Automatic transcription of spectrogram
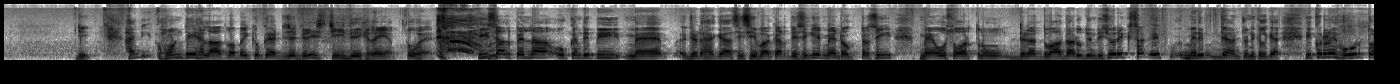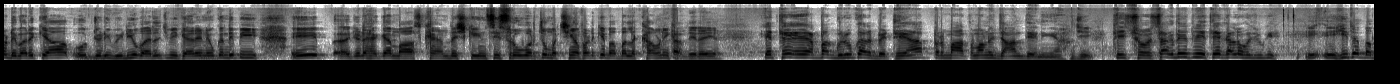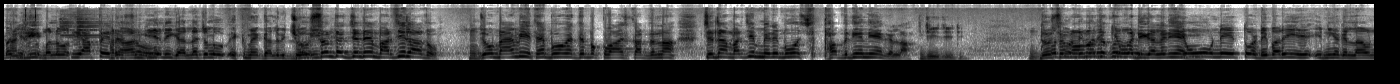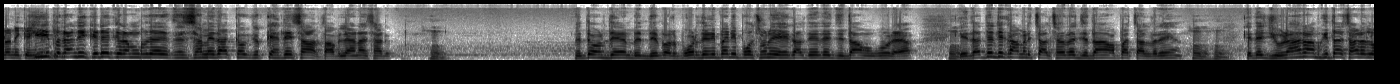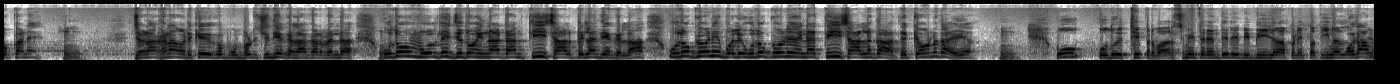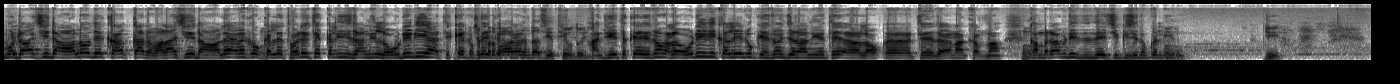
ਜੀ। ਹਾਂਜੀ, ਹੁਣ ਦੇ ਹਾਲਾਤ ਬਾਬਾ ਜੀ, ਕਿਉਂਕਿ ਅੱਜ ਜਿਹੜੀ ਚੀਜ਼ ਦੇਖ ਰਹੇ ਆ ਉਹ ਹੈ। 30 ਸਾਲ ਪਹਿਲਾਂ ਉਹ ਕਹਿੰਦੇ ਵੀ ਮੈਂ ਜਿਹੜਾ ਹੈਗਾ, ਅਸੀਂ ਸੇਵਾ ਕਰਦੇ ਸੀਗੇ, ਮੈਂ ਡਾਕਟਰ ਸੀ, ਮੈਂ ਉਸ ਔਰਤ ਨੂੰ ਜਿਹੜਾ ਦਵਾ ਦਾਰੂ ਦਿੰਦੀ ਸੀ, ਔਰ ਇੱਕ ਸਾ- ਮੇਰੇ ਧਿਆਨ ਚੋਂ ਨਿਕਲ ਗਿਆ। ਇੱਕ ਉਹਨਾਂ ਨੇ ਹੋਰ ਤੁਹਾਡੇ ਬਾਰੇ ਕਿਹਾ, ਉਹ ਜਿਹੜੀ ਵੀਡੀਓ ਵਾਇਰਲ ਚ ਵੀ ਕਹਿ ਰਹੇ ਨੇ, ਉਹ ਕਹਿੰਦੇ ਵੀ ਇਹ ਜਿਹੜਾ ਹੈਗਾ, ਮਾਸ ਖਾਣ ਦੇ ਸ਼ਕੀਨ ਸੀ, ਸਰੋਵਰ ਚੋਂ ਮੱਛੀਆਂ ਫੜ ਕੇ ਬਾਬਾ ਲੱਖਾ ਹੁਣੀ ਖਾਂਦੇ ਰਹੇ ਆ। ਇੱਥੇ ਆਪਾਂ ਗੁਰੂ ਘਰ ਬੈਠੇ ਆ ਪ੍ਰਮਾਤਮਾ ਨੂੰ ਜਾਣ ਦੇਣੀ ਆ। ਜੀ। ਤੇ ਸੋਚ ਸਕਦੇ ਹੋ ਵੀ ਇੱਥੇ ਗੱਲ ਹੋ ਜੂਗੀ? ਇਹ ਤਾਂ ਬਾਬਾ ਜੀ ਮਤਲਬ। ਹੈਰਾਨਗੀ ਵਾਲੀ ਗੱਲ ਹੈ ਚਲੋ ਇੱਕ ਮੈਂ ਗੱਲ ਵਿੱਚੋਂ ਦੋਸਤਾਂ ਤੇ ਜਿੰਨੇ ਮਰਜ਼ੀ ਲਾ ਦੋ ਜੋ ਮੈਂ ਵੀ ਇੱਥੇ ਮੂੰਹ ਇੱਥੇ ਬਕਵਾਸ ਕਰ ਦਿੰਦਾ ਜਿੰਨਾ ਮਰਜ਼ੀ ਮੇਰੇ ਮੂੰਹ 'ਚ ਫੱਬਦੀਆਂ ਨਹੀਂ ਗੱਲਾਂ। ਜੀ ਜੀ ਜੀ। ਦੋਸਤਾਂ ਤੁਹਾਡੇ ਨੂੰ ਤਾਂ ਕੋਈ ਵੱਡੀ ਗੱਲ ਨਹੀਂ ਕਿਉਂ ਹੈਗੀ ਉਹਨੇ ਤੁਹਾਡੇ ਬਾਰੇ ਇੰਨੀਆਂ ਗੱਲਾਂ ਉਹਨਾਂ ਨੇ ਕੀ ਕਹੀਆਂ ਪਤਾ ਨਹੀਂ ਕਿਹੜੇ ਕਰਮ ਸਮੇਂ ਦਾ ਕਿਉਂ ਕਿਉਂ ਕਿਸੇ ਦੇ ਹਿਸਾਬ ਤਾਬ ਲੈਣਾ ਸਾਡੇ ਕੋਲ। ਹੂੰ। ਮੈਂ ਤਾਂ ਹੁਣ ਦੇ ਦੇ ਰਿਪੋਰਟ ਦੇਣੀ ਪੈਣੀ ਪੁਲਿਸ ਨੂੰ ਇਹ ਗੱਲ ਦੇ ਦੇ ਜਿੱਦਾਂ ਹੋ ਰਿਹਾ। ਇਹਦਾ ਤੇ ਨਹੀਂ ਕੰਮ ਨਹੀਂ ਚੱਲ ਸਕਦਾ ਜਿੱਦਾਂ ਆਪਾਂ ਚੱਲ ਰਹੇ ਹਾਂ। ਇਹਦੇ ਜਿਉਣਾ ਹਰਾਮ ਕੀਤਾ ਸਾਡੇ ਲੋਕਾਂ ਨੇ। ਜਣਾ ਖਣਾ ਉੱਠ ਕੇ ਬੜੀ ਸਿੱਧੀਆਂ ਗੱਲਾਂ ਕਰ ਪੈਂਦਾ। ਉਦੋਂ ਬੋਲਦੇ ਜਦੋਂ ਇੰਨਾ ਟਾਈਮ 30 ਸਾਲ ਪਹਿਲਾਂ ਦੀਆਂ ਗੱਲਾਂ ਉਦੋਂ ਕਿਉਂ ਨਹੀਂ ਬੋਲੇ ਉਦੋਂ ਕਿਉਂ ਨਹੀਂ ਇੰਨਾ 30 ਸਾਲ ਲੰਘਾ ਤੇ ਕਿਉਂ ਲੰਘਾਏ ਆ? ਉਹ ਉਦੋਂ ਇੱਥੇ ਪਰਿਵਾਰ ਸਮੇਤ ਰਹਿੰਦੇ ਨੇ ਬੀਬੀ ਜਾਂ ਆਪਣੇ ਪਤੀ ਨਾਲ ਉਹਦਾ? ਮੁੰਡਾ ਸੀ ਨਾਲ ਉਹਦੇ ਘਰ ਵਾਲਾ ਸੀ ਨਾਲ ਐਵੇਂ ਕੋ ਇਕੱਲੇ ਥੋੜੇ ਇੱਥੇ ਕੱਲੀ ਜਨਾਨੀ ਲੋੜ ਹੀ ਨਹੀਂ ਆ ਇੱਥੇ ਕਿਹਨੂੰ ਅੱਛਾ, ਪਰਿਵਾਰ ਰਹਿੰਦਾ ਸੀ ਇੱਥੇ ਉਦੋਂ ਜੀ ਹਾਂਜੀ ਇੱਥੇ ਕਿਸੇ ਨੂੰ ਲੋੜ ਹੀ ਨਹੀਂ ਇਕੱਲੇ ਨੂੰ ਕਿਸੇ ਨੂੰ ਜਨਾਨੀ ਇੱਥੇ ਇੱਥੇ ਰਹਿਣਾ ਕਰਨਾ ਕਮਰਾ ਵੀ ਨਹੀਂ ਦਿੰਦੇ ਸੀ ਕਿਸੇ ਨੂੰ ਕੱਲੀ ਨੂੰ ਜੀ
